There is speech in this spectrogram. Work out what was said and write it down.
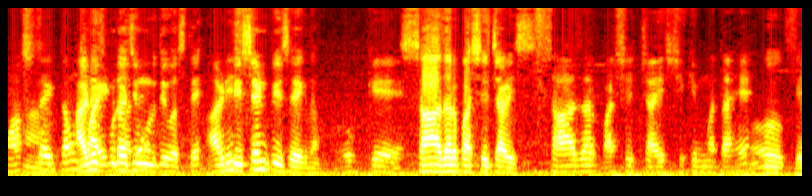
मस्त. एकदम अडीच फुटाची. मूर्ती बसते. डिसेंट पीस आहे एकदम. ओके. सहा हजार पाचशे चाळीस. सहा हजार पाचशे चाळीस ची किंमत आहे. ओके.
